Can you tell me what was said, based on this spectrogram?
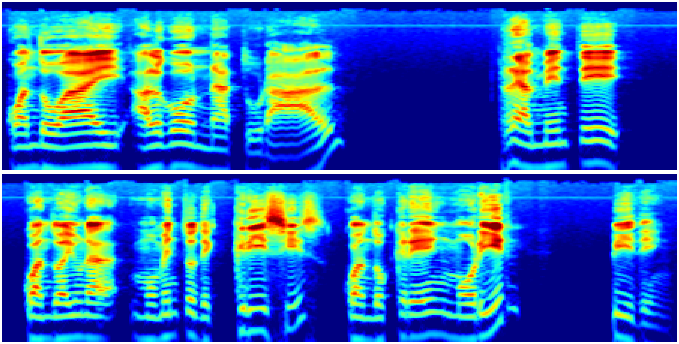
Cuando hay algo natural, realmente cuando hay un momento de crisis, cuando creen morir, piden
